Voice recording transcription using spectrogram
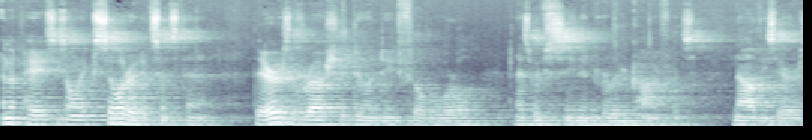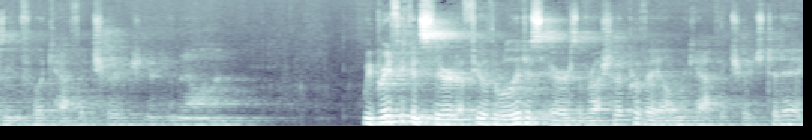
And the pace has only accelerated since then. The errors of Russia do indeed fill the world, and as we've seen in earlier conference, now these errors even fill the Catholic Church and human element. We briefly considered a few of the religious errors of Russia that prevail in the Catholic Church today.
